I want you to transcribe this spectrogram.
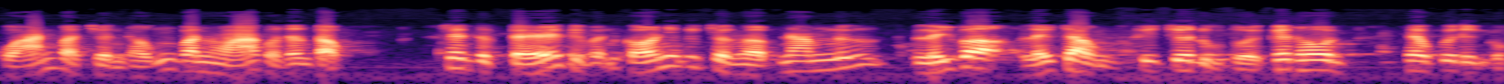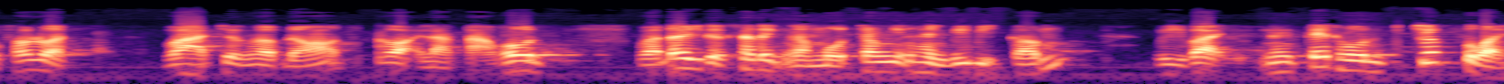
quán và truyền thống văn hóa của dân tộc. Trên thực tế thì vẫn có những cái trường hợp nam nữ lấy vợ, lấy chồng khi chưa đủ tuổi kết hôn theo quy định của pháp luật và trường hợp đó gọi là tảo hôn. Và đây được xác định là một trong những hành vi bị cấm. Vì vậy nên kết hôn trước tuổi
